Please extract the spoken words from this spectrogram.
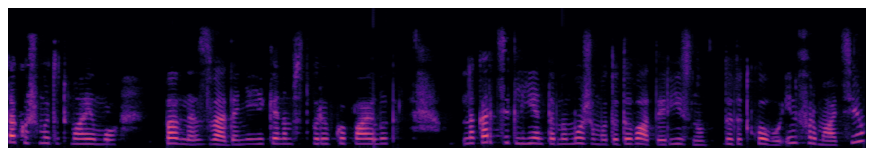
Також ми тут маємо певне зведення, яке нам створив Copilot. На картці клієнта ми можемо додавати різну додаткову інформацію,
